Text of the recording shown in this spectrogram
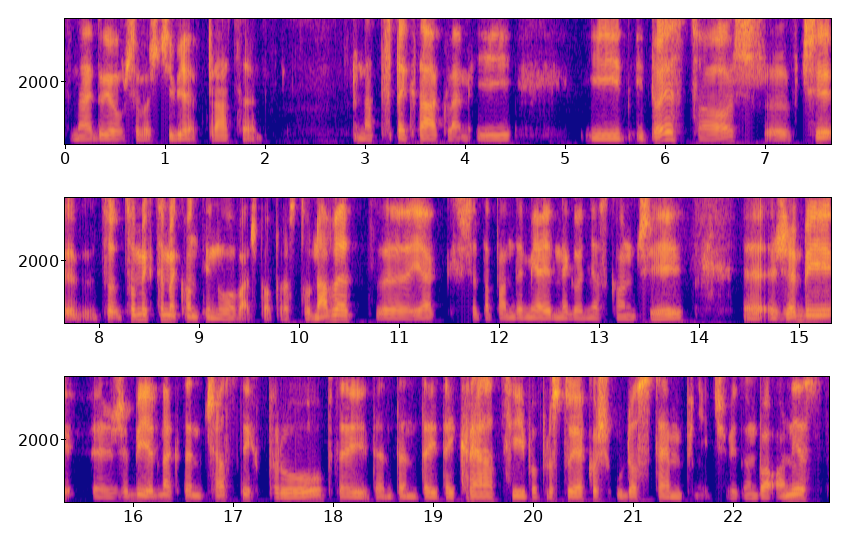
znajdują się właściwie prace nad spektaklem. I, I, I to jest coś, czy, co, co my chcemy kontynuować po prostu. Nawet e, jak się ta pandemia jednego dnia skończy, e, żeby, żeby jednak ten czas tych prób, tej, ten, ten, tej, tej kreacji po prostu jakoś udostępnić, wiedzą, bo on jest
